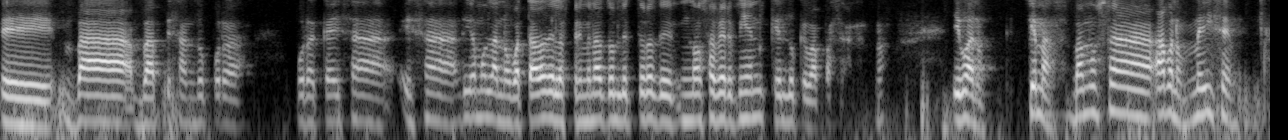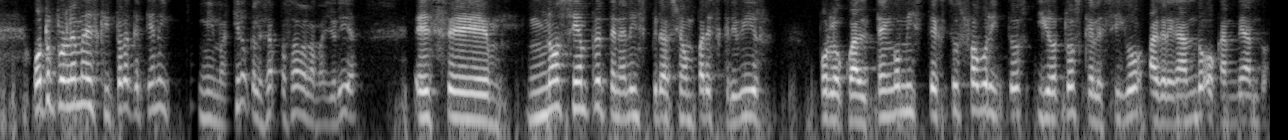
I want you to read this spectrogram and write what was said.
eh, va, va pesando por, por acá esa, esa, digamos, la novatada de las primeras dos lecturas de no saber bien qué es lo que va a pasar, ¿no? Y bueno, ¿qué más? Vamos a, ah, bueno, me dice, otro problema de escritora que tiene, y me imagino que les ha pasado a la mayoría, es eh, no siempre tener inspiración para escribir por lo cual tengo mis textos favoritos y otros que les sigo agregando o cambiando.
